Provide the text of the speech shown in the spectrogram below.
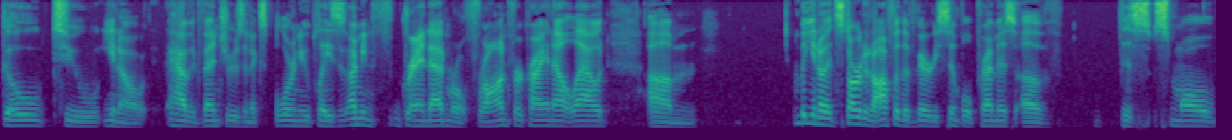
go to you know have adventures and explore new places. I mean, Grand Admiral Thrawn for crying out loud. Um, but you know, it started off with a very simple premise of this small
